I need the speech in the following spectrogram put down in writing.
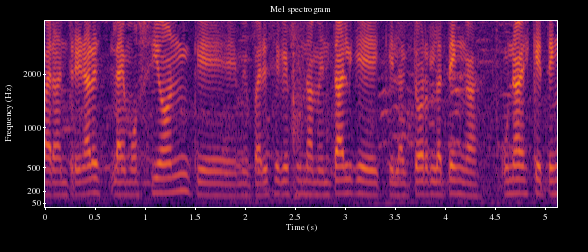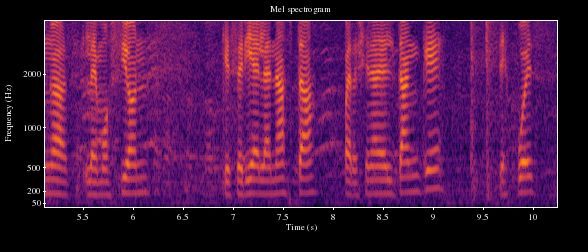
para entrenar la emoción, que me parece que es fundamental que, el actor la tenga. Una vez que tengas la emoción, que sería la nafta para llenar el tanque, después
